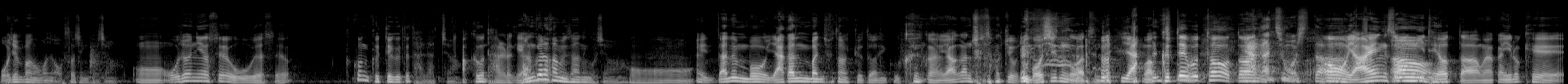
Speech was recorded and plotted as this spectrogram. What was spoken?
오전반 오후반이 없어진 거죠. 어, 오전이었어요? 오후였어요? 그건 그때 그때 달랐죠. 아 그건 다르게. 한 번갈아 거. 가면서 하는 거죠. 어. 아니, 나는 뭐 야간반 초등학교도 아니고 그러니까 야간 초등학교 좀 멋있는 것 같은데. 야간 막 그때부터 어떤 야간초 멋있다. 어 야행성이 어. 되었다. 뭐 약간 이렇게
